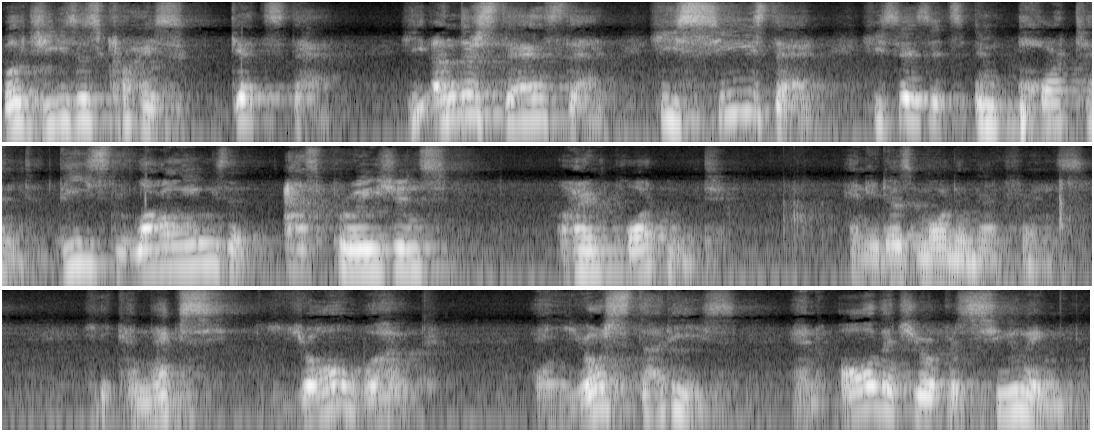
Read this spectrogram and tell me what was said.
Well, Jesus Christ gets that. He understands that. He sees that. He says it's important. These longings and aspirations are important. And He does more than that, friends. He connects your work and your studies and all that you're pursuing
